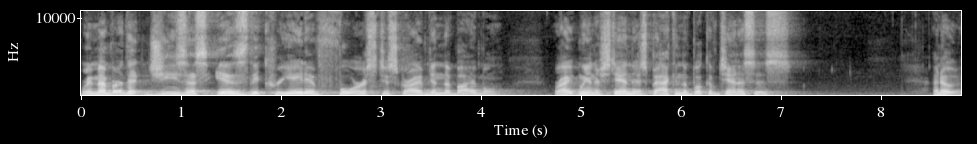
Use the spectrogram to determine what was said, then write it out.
remember that Jesus is the creative force described in the Bible, right? We understand this back in the book of Genesis. I know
